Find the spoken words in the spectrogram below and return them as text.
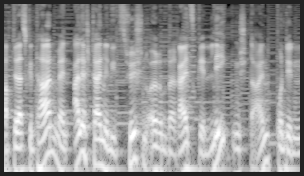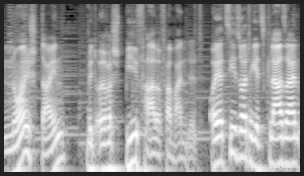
Habt ihr das getan, werden alle Steine, die zwischen eurem bereits gelegten Stein und den neuen Stein mit eurer Spielfarbe verwandelt. Euer Ziel sollte jetzt klar sein,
